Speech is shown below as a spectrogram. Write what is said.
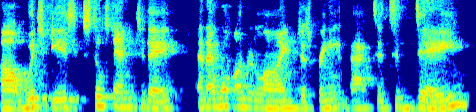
uh, which is still standing today And I will underline, just bringing it back to today,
